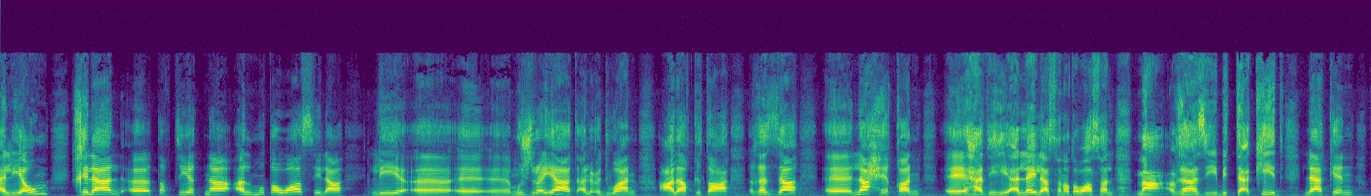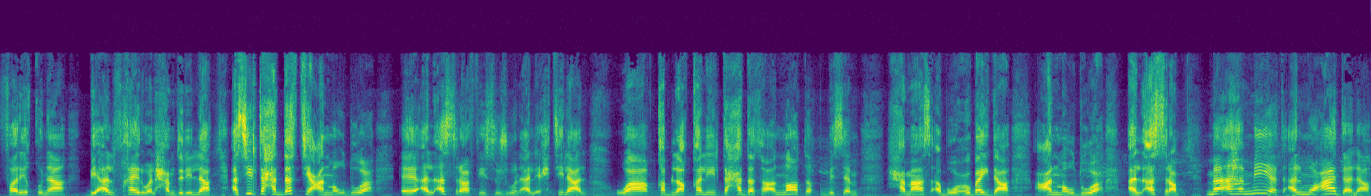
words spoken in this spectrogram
اليوم خلال تغطيتنا المتواصلة. لمجريات العدوان على قطاع غزة. لاحقا هذه الليلة سنتواصل مع غازي بالتأكيد لكن فريقنا بألف خير والحمد لله. أسيل تحدثت عن موضوع الأسرى في سجون الاحتلال وقبل قليل تحدث الناطق باسم حماس أبو عبيدة عن موضوع الأسرى. ما أهمية المعادلة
